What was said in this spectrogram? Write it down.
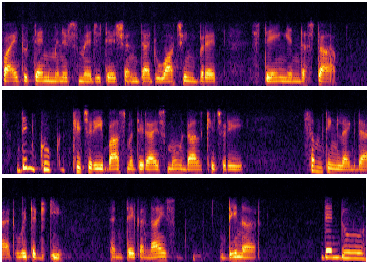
five to ten minutes meditation, that watching breath, staying in the stop. Then cook khichdi, basmati rice, moong dal khichdi, something like that with a ghee, and take a nice dinner. Then do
